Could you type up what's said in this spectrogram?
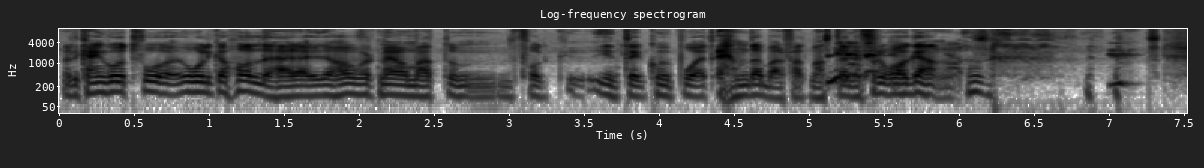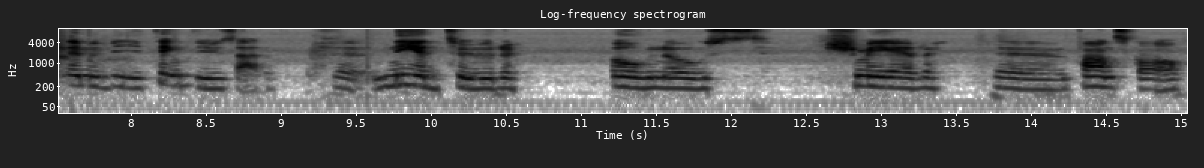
Men det kan gå två olika håll det här. Jag har varit med om att de, folk inte kommer på ett enda bara för att man ställer frågan. Nej, men vi tänkte ju så här. Eh, nedtur, oh-nos, schmer, eh, fanskap.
